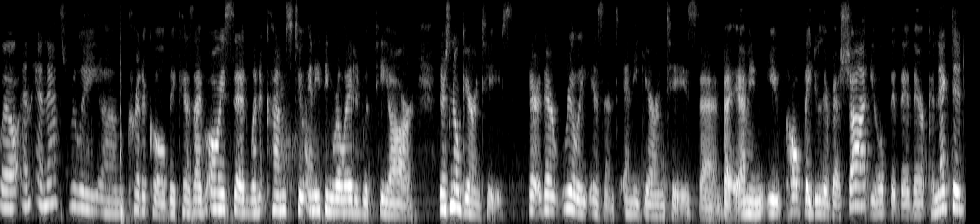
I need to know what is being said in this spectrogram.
Well, and, and that's really um, critical because I've always said when it comes to anything related with PR, there's no guarantees. There, there really isn't any guarantees. Uh, but I mean, you hope they do their best shot. You hope that they're, they're connected,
